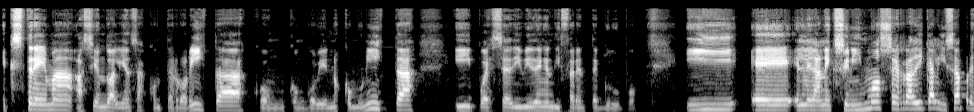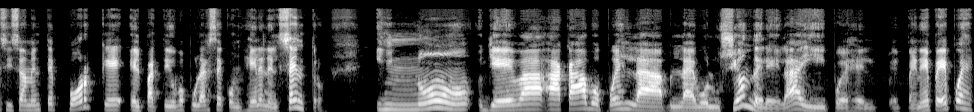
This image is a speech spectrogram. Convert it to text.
extrema, haciendo alianzas con terroristas, con, gobiernos comunistas y pues se dividen en diferentes grupos. Y eh, el anexionismo se radicaliza precisamente porque el Partido Popular se congela en el centro y no lleva a cabo pues la, evolución de Lela y pues el, PNP pues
